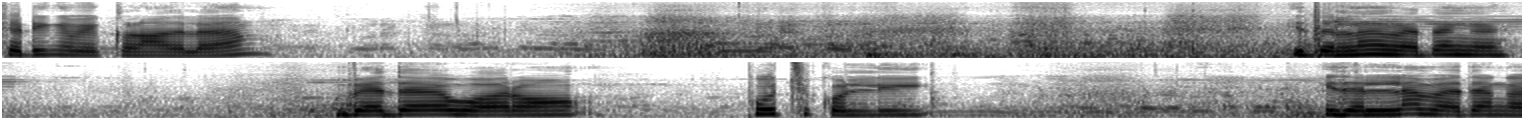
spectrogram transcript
செடிங்க வைக்கலாம் அதில். இதெல்லாம் விதைங்க. விதை உரம் பூச்சிக்கொல்லி இதெல்லாம் விதைங்க.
